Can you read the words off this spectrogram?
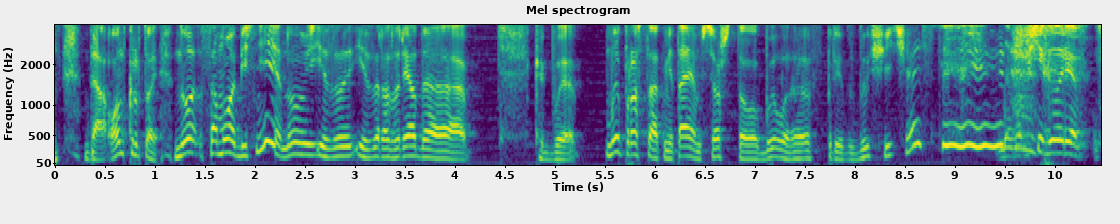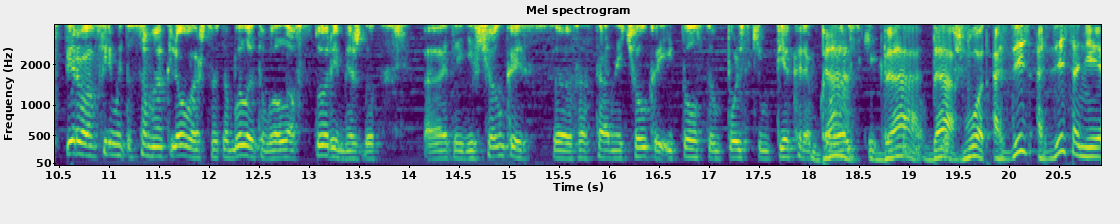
да, он крутой. Но само объяснение, ну, из, из разряда, как бы, мы просто отметаем все, что было в предыдущей части. Да, вообще говоря, в первом фильме это самое клевое, что это было, это была love story между э, этой девчонкой с- со странной челкой и толстым польским пекарем Да, да, да, очень- вот. А здесь, а здесь они,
